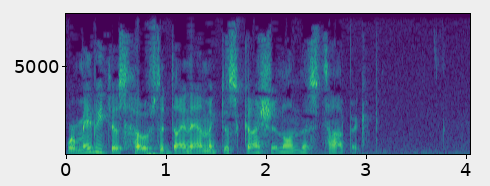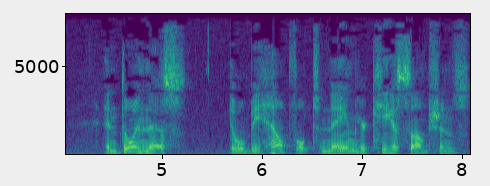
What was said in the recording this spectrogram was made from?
or maybe just host a dynamic discussion on this topic. In doing this, it will be helpful to name your key assumptions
